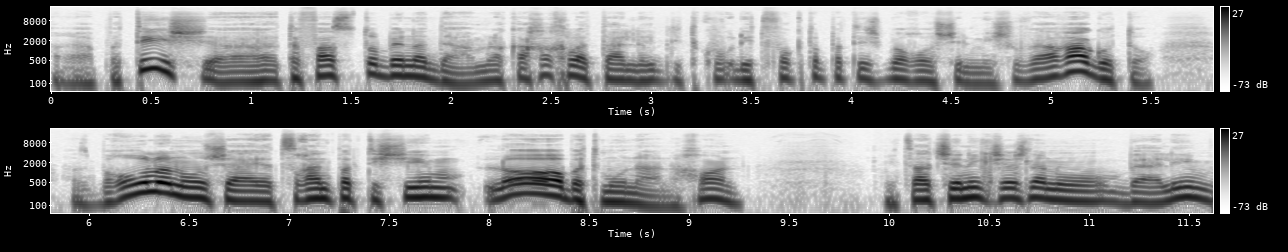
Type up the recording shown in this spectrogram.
הרי הפטיש, תפס אותו בן אדם, לקח החלטה לדפוק את הפטיש בראש של מישהו והרג אותו. אז ברור לנו שהיצרן פטישים לא בתמונה, נכון? מצד שני, כשיש לנו בעלים,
